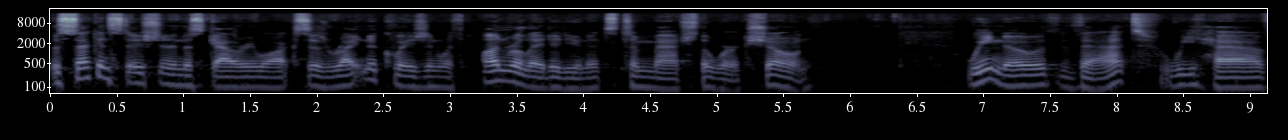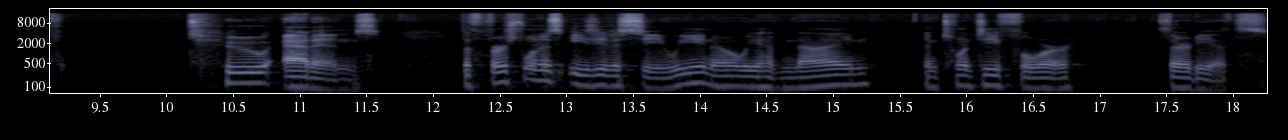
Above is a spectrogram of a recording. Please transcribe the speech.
The second station in this gallery walk says write an equation with unrelated units to match the work shown. We know that we have two addends. The first one is easy to see. We know we have 9 and 24 thirtieths.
